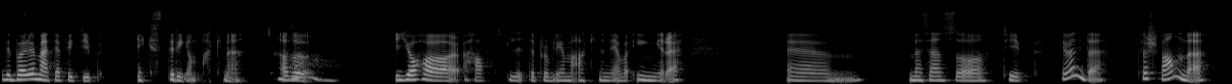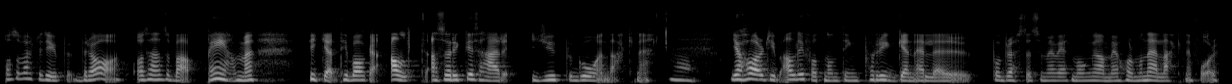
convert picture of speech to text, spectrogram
Det började med att jag fick typ extrem akne. Alltså. Jag har haft lite problem med akne när jag var yngre. Ehm, men sen så typ, jag vet inte, försvann det. Och så var det typ bra. Och sen så bara BAM! Fick jag tillbaka allt. Alltså riktigt så här djupgående akne. Ja. Jag har typ aldrig fått någonting på ryggen eller på bröstet som jag vet många med hormonell akne får.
